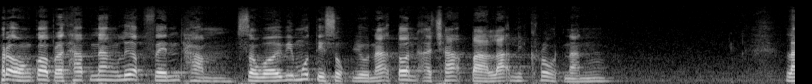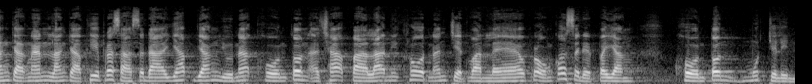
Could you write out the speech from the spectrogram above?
พระองค์ก็ประทับนั่งเลือกเฟ้นธรรมเสวยวิมุตติสุขอยู่ณต้นอชะปาละนิโครดนั้น หลังจากนั้นหลังจากที่พระศาสดายับยั้งอยู่ณโคนต้นอชะปาละนิโครดนั้นเจ็ดวันแล้ว พระองค์ก็เสด็จไปยังโคนต้นมุจลิน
